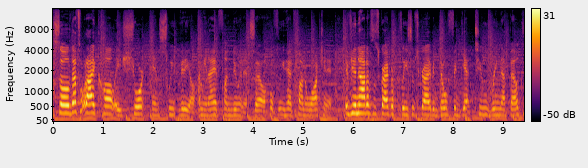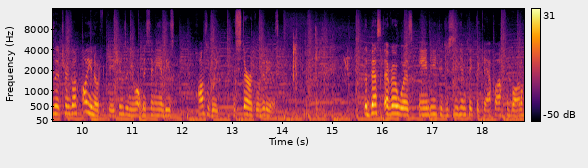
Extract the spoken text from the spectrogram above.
So that's what I call a short and sweet video. I mean, I had fun doing it, so hopefully you had fun watching it. If you're not a subscriber, please subscribe and don't forget to ring that bell because it turns on all your notifications and you won't miss any of these possibly hysterical videos. The best ever was Andy. Did you see him take the cap off the bottle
